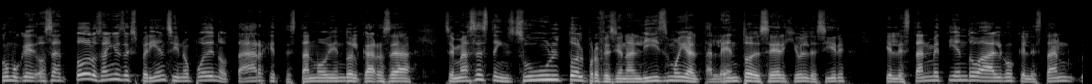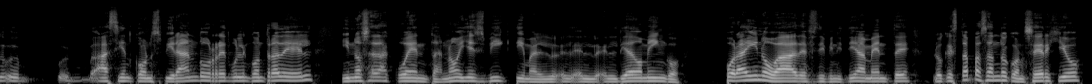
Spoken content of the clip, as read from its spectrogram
Como que, o sea, todos los años de experiencia y no puede notar que te están moviendo el carro. O sea, se me hace este insulto al profesionalismo y al talento de Sergio el decir que le están metiendo algo, que le están uh, haciendo, conspirando Red Bull en contra de él y no se da cuenta, ¿no? Y es víctima el, día domingo. Por ahí no va, definitivamente. Lo que está pasando con Sergio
